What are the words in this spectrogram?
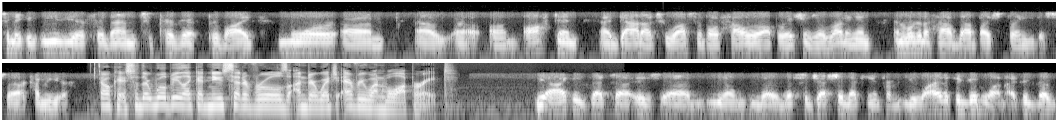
to make it easier for them to prov- provide more um, uh, uh, um, often uh, data to us about how their operations are running, and, and we're going to have that by spring this uh, coming year. Okay, so there will be like a new set of rules under which everyone will operate. Yeah, I think that uh, is uh, you know the, the suggestion that came from EY. That's a good one. I think that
